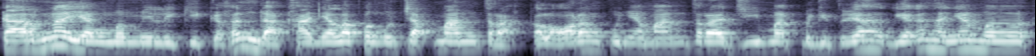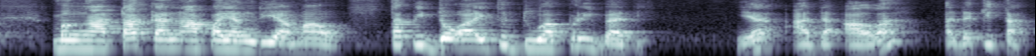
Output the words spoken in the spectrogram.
Karena yang memiliki kehendak hanyalah pengucap mantra. Kalau orang punya mantra jimat begitu ya, dia kan hanya mengatakan apa yang dia mau. Tapi doa itu dua pribadi ya ada Allah, ada kita.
